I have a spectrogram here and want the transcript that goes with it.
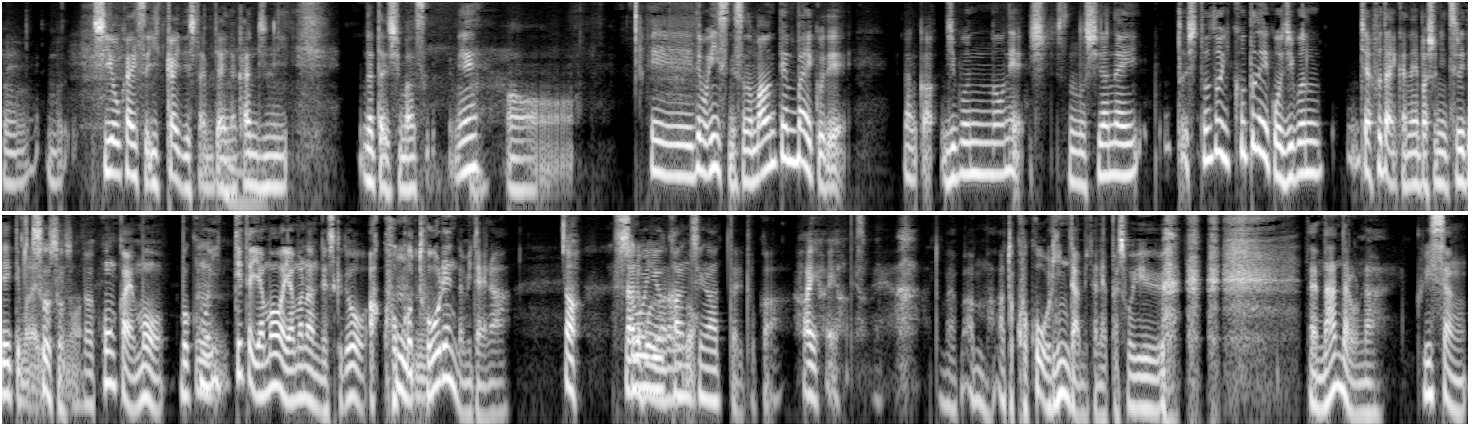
な。うん、もう使用回数1回でしたみたいな感じになったりしますね。あーえー、でもいいですね。そのマウンテンバイクで、なんか自分のね、しその知らない人と行くことで、こう自分、じゃあ普段行かない場所に連れて行ってもらえるそうそうそう。今回も、僕も行ってた山は山なんですけど、あ、ここ通れんだ、みたいな。あ、そういう感じがあったりとか。はいはいはい。ですね。あと、まあ、ああとここ降りんだみたいな、やっぱりそういう なんだろうな。クリスさん、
